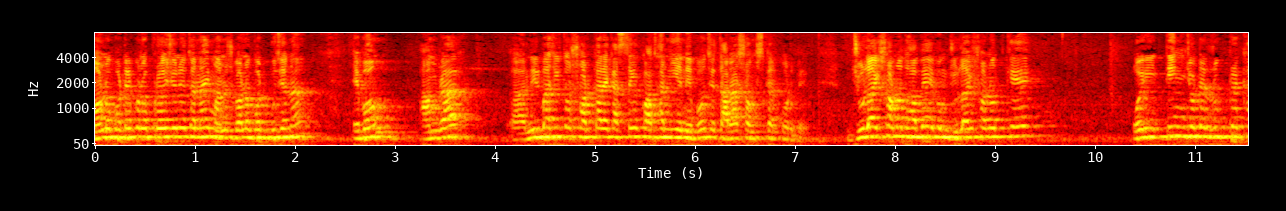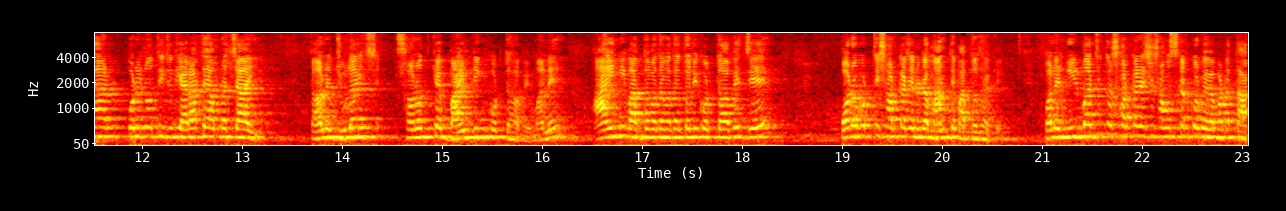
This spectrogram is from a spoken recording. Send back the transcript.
গণভোটের কোনো প্রয়োজনীয়তা নাই, মানুষ গণভোট বুঝে না এবং আমরা নির্বাচিত সরকারের কাছ থেকে কথা নিয়ে নেব যে তারা সংস্কার করবে। জুলাই সনদ হবে এবং জুলাই সনদকে ওই তিন জোটের রূপরেখার পরিণতি যদি এড়াতে আমরা চাই তাহলে জুলাই সনদকে বাইন্ডিং করতে হবে। মানে আইনি বাধ্যবাধকতা তৈরি করতে হবে যে পরবর্তী সরকার যেন এটা মানতে বাধ্য থাকে। ফলে নির্বাচিত সরকার এসে সংস্কার করবে ব্যাপারটা তা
